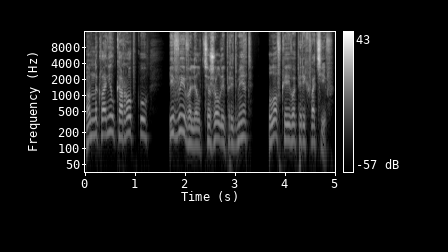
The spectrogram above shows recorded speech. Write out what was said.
Он наклонил коробку и вывалил тяжелый предмет, ловко его перехватив.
